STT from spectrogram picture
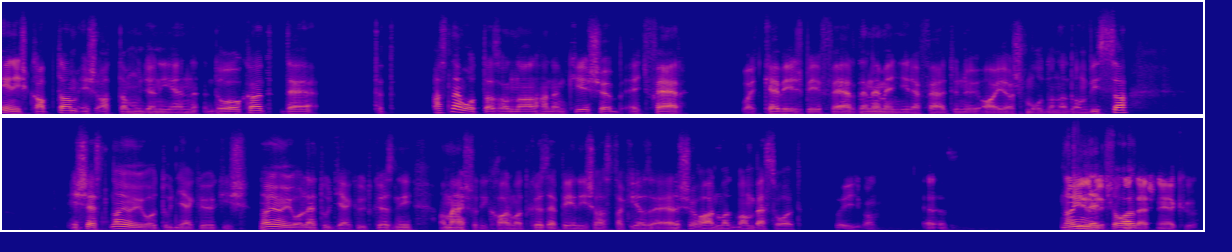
Én is kaptam, és adtam ugyanilyen dolgokat, de tehát az nem ott azonnal, hanem később egy fair, vagy kevésbé fair, de nem ennyire feltűnő aljas módon adom vissza. És ezt nagyon jól tudják ők is. Nagyon jól le tudják ütközni a második harmad közepén is azt, aki az első harmadban beszólt. Így van. Na mindegy, szóval nélkül.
